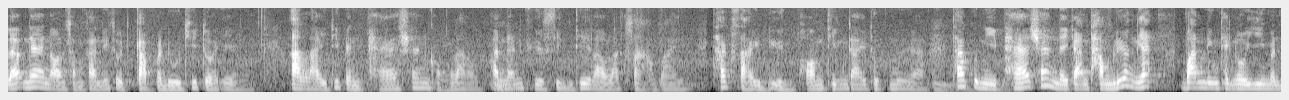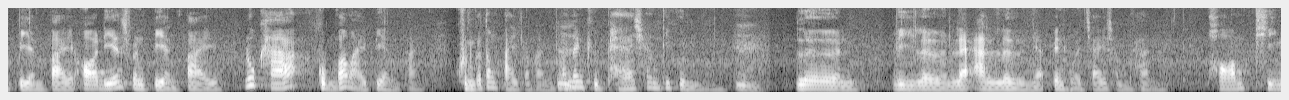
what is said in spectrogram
แล้วแน่นอนสำคัญที่สุดกลับมาดูที่ตัวเอง อะไรที่เป็น passion ของเรา อันนั้นคือสิ่งที่เรารักษาไว้ ทักษะอื่นๆ พร้อมทิ้งได้ทุกเมื่ออถ้าคุณมี passion ในการทำเรื่องเนี้ยวันหนึ่งเทคโนโลยีมันเปลี่ยนไป audience มันเปลี่ยนไป ลูกค้ากลุ่มเป้าหมายเปลี่ยนไป คุณก็ต้องไปกับมัน เพราะนั่นคือ passion ที่คุณมีอืม learn relearn และ unlearn เนี่ยเป็นหัวใจสำคัญ พร้อมทิ้ง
